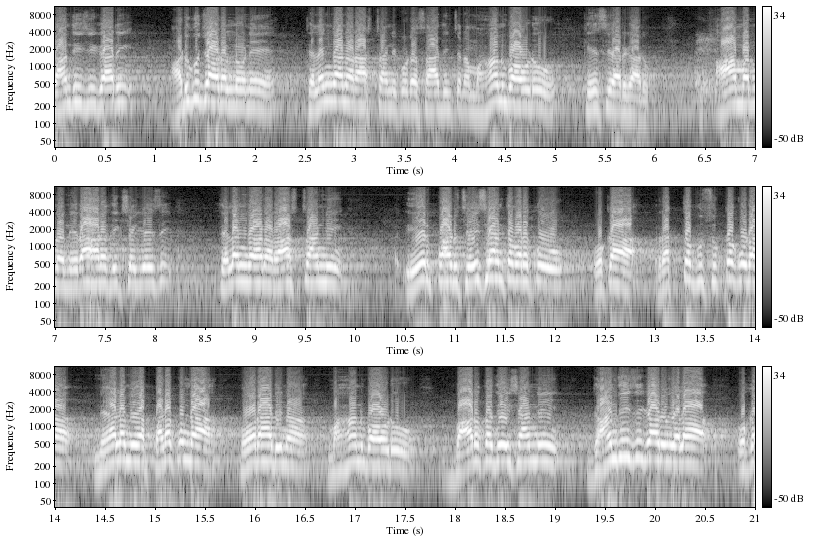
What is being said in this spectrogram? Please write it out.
గాంధీజీ గారి అడుగుజాడల్లోనే తెలంగాణ రాష్ట్రాన్ని కూడా సాధించిన మహానుభావుడు కేసీఆర్ గారు. ఆమరణ నిరాహార దీక్ష చేసి తెలంగాణ రాష్ట్రాన్ని ఏర్పాటు చేసేంత వరకు ఒక రక్తపు సుక్క కూడా నేల మీద పడకుండా పోరాడిన మహానుభావుడు భారతదేశాన్ని గాంధీజీ గారు ఎలా ఒక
